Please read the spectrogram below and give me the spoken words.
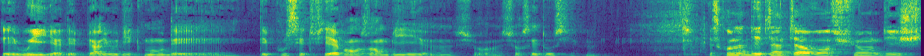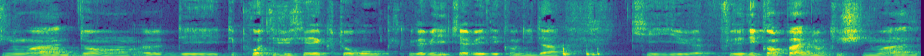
Et oui, il y a périodiquement des, des poussées de fièvre en Zambie sur, sur ces dossiers. Est-ce qu'on a des interventions des Chinois dans des, des, processus électoraux? Parce que vous avez dit qu'il y avait des candidats qui euh, faisait des campagnes anti-chinoises.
